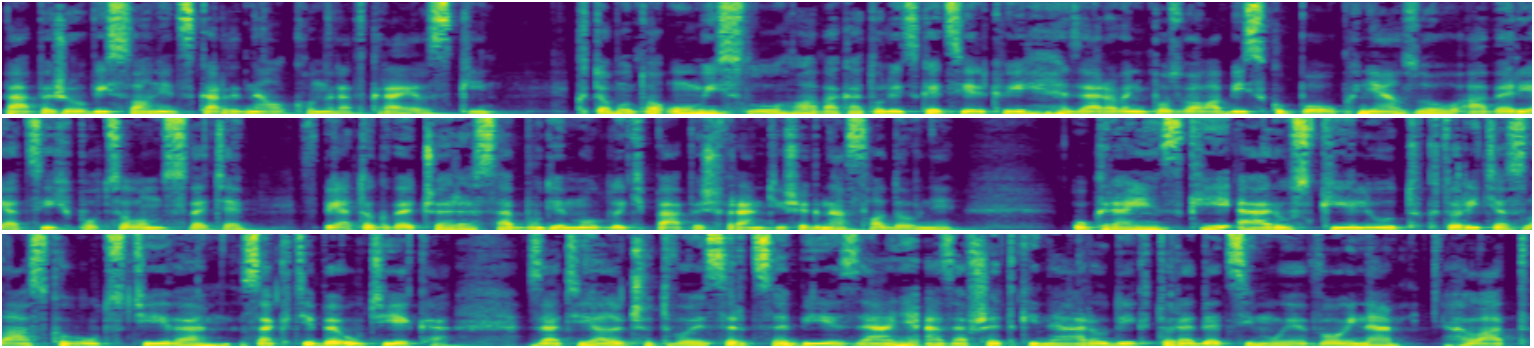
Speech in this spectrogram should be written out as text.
pápežov vyslanec kardinál Konrad Krajevský. K tomuto úmyslu hlava katolíckej cirkvi zároveň pozvala biskupov, kňazov a veriacich po celom svete. V piatok večer sa bude modliť pápež František nasledovne. Ukrajinský a ruský ľud, ktorý ťa s láskou uctieva, sa k tebe utieka. Zatiaľ, čo tvoje srdce bije zaň a za všetky národy, ktoré decimuje vojna, hlad,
